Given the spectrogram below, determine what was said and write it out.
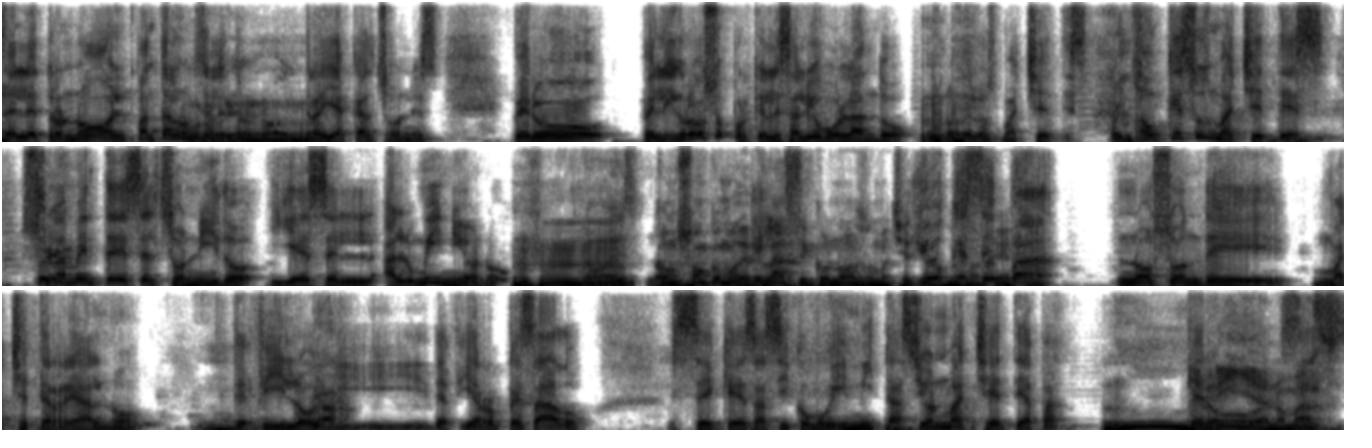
se le tronó el pantalón, se le tronó y traía calzones. Pero peligroso porque le salió volando uno de los machetes. Aunque esos machetes solamente es el sonido y es el aluminio, ¿no? No es, no. Son como de Que- plástico, ¿no? Esos machetes. Yo que ¿no? sepa, no son de machete real, ¿no? De filo Claro. y, y de fierro pesado. Sé que es así como imitación machete, apa. Mm. Que pero brilla nomás. sí,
